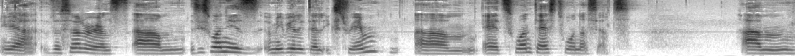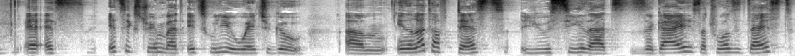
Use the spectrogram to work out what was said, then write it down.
Yeah, the third rules. Um, this one is maybe a little extreme. Um, it's one test, one assert. Um, it's, it's extreme, but it's really a way to go. Um, in a lot of tests, you see that the guy that wrote the test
